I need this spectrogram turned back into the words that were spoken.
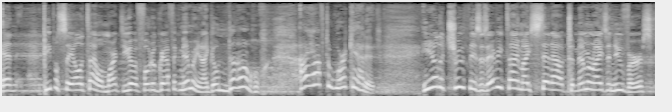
And people say all the time, Well, Mark, do you have a photographic memory? And I go, No, I have to work at it. You know, the truth is, is every time I set out to memorize a new verse,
